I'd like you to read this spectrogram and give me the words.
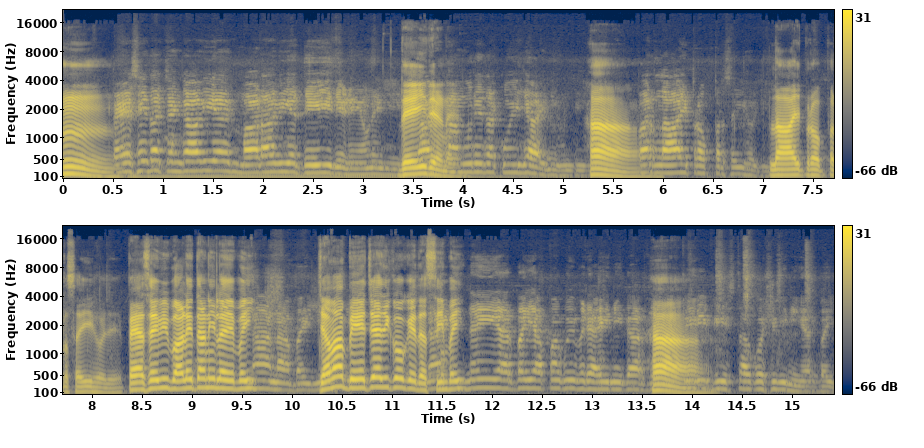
ਹੂੰ। ਪੈਸੇ ਦਾ ਚੰਗਾ ਵੀ ਹੈ ਮਾੜਾ ਵੀ ਹੈ ਦੇ ਹੀ ਦੇਣੇ ਉਹਨੇ ਜੀ। ਦੇ ਹੀ ਦੇਣੇ। ਮੂਹਰੇ ਦਾ ਕੋਈ ਲਿਹਾਜ਼ ਨਹੀਂ ਹੁੰਦੀ। ਹਾਂ। ਪਰ ਇਲਾਜ ਪ੍ਰੋਪਰ ਸਹੀ ਹੋ ਜੀ ਇਲਾਜ ਪ੍ਰੋਪਰ ਸਹੀ ਹੋ ਜੇ ਪੈਸੇ ਵੀ ਬਾਲੇ ਤਾਂ ਨਹੀਂ ਲਏ ਬਈ। ਨਾ ਨਾ ਬਾਈ। ਜਮਾ ਵੇਚਿਆ ਜੀ ਕੋ ਕੇ ਦੱਸੀ ਬਈ। ਨਹੀਂ ਯਾਰ ਬਾਈ ਆਪਾਂ ਕੋਈ ਵਡਿਆਈ ਨਹੀਂ ਕਰਦੇ। ਮੇਰੀ ਫੀਸ ਤਾਂ ਕੁਝ ਵੀ ਨਹੀਂ ਯਾਰ ਬਾਈ।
